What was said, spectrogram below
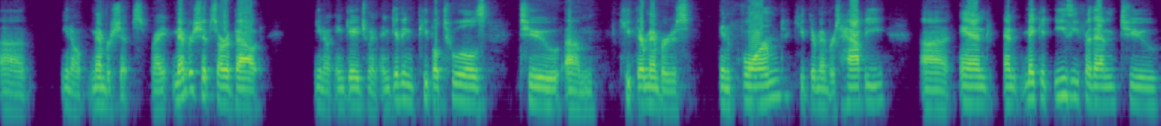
uh, you know, memberships. Right? Memberships are about, you know, engagement and giving people tools to um, keep their members informed, keep their members happy, uh, and and make it easy for them to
